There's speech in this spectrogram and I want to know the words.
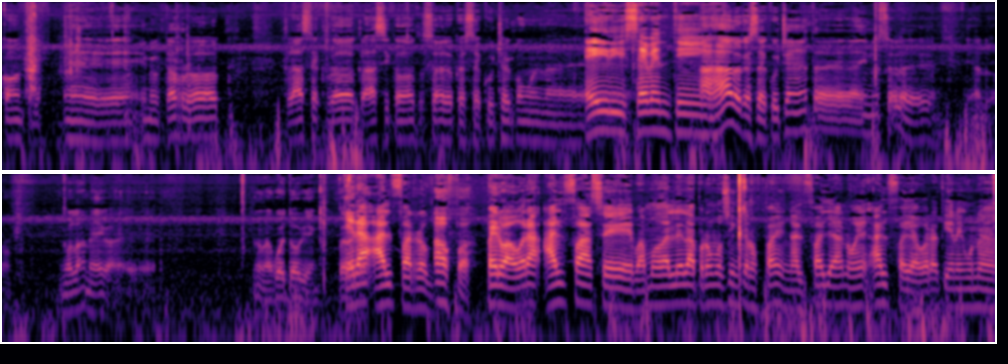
country. Eh, y me gusta rock, classic rock, clásico, tú sabes, lo que se escucha como en la... 80, 70. Ajá, lo que se escucha en esta emisora, eh, diablo, no la mega, eh, no me acuerdo bien. pero- Era Alfa Rock. Alfa. Pero ahora Alfa se. Vamos a darle la promo sin que nos paguen. Alfa ya no es Alfa y ahora tienen una,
